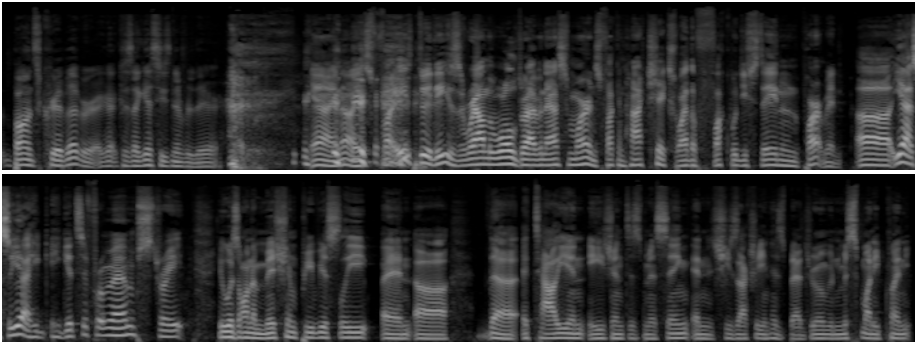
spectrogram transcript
Bond's crib ever because I guess he's never there. yeah I know he's, he's dude he's around the world driving Aston Martins fucking hot chicks. Why the fuck would you stay in an apartment? Uh yeah so yeah he, he gets it from him straight. He was on a mission previously and uh the Italian agent is missing and she's actually in his bedroom and Miss Moneypenny,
